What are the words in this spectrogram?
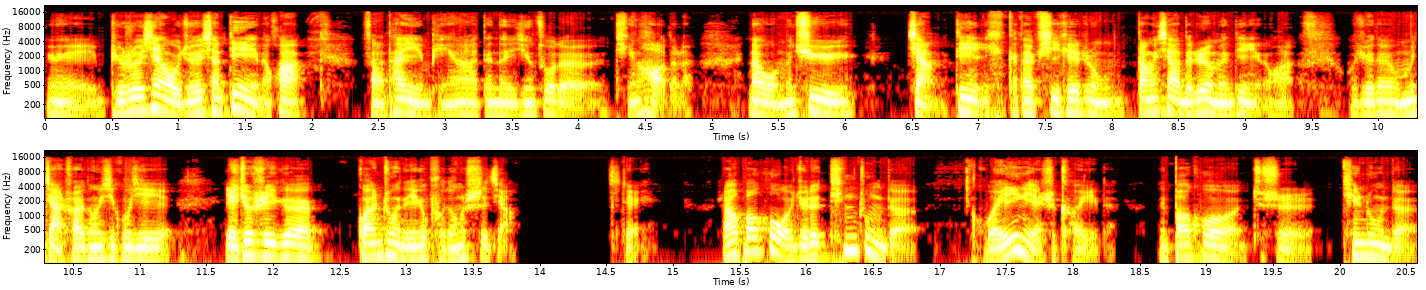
因为比如说像我觉得像电影的话，反派影评啊等等已经做的挺好的了。那我们去讲电影，跟他 PK 这种当下的热门电影的话，我觉得我们讲出来的东西估计也就是一个观众的一个普通视角。对，然后包括我觉得听众的回应也是可以的。包括就是听众的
